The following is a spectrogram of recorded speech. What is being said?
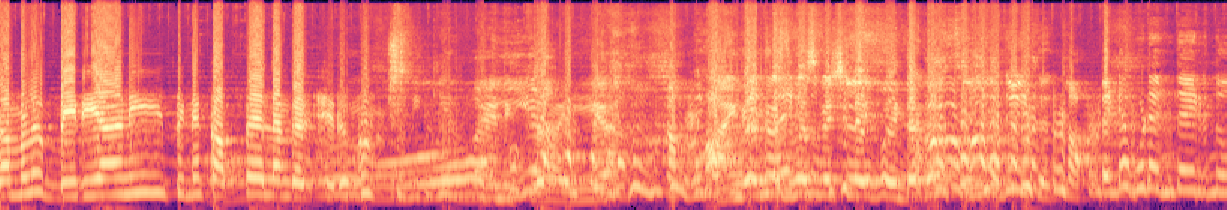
നമ്മൾ ബിരിയാണി പിന്നെ കപ്പ എല്ലാം കഴിച്ചിരുന്നു കപ്പന്റെ കൂടെ എന്തായിരുന്നു?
